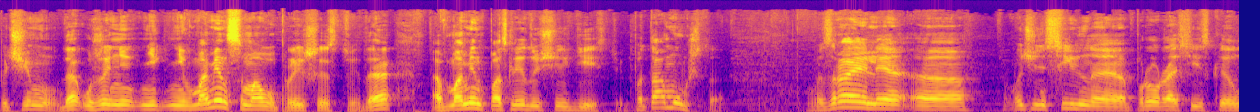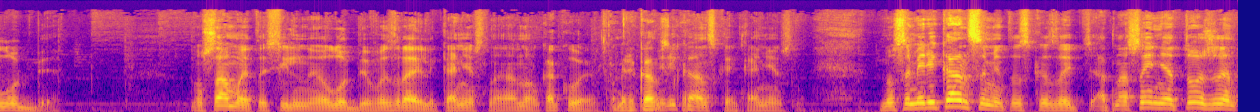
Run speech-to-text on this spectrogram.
Почему? Да, уже не, не, не в момент самого происшествия, да, а в момент последующих действий. Потому что в Израиле э, очень сильное пророссийское лобби. Ну, самое это сильное лобби в Израиле, конечно, оно какое? Американское? Американское, конечно. Но с американцами, так сказать, отношения тоже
